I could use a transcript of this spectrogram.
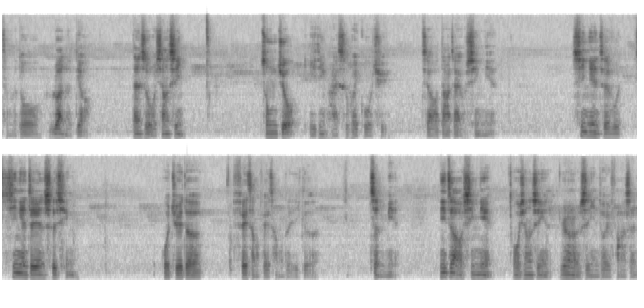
整个都乱了掉。但是我相信，终究一定还是会过去，只要大家有信念。信念这部信念这件事情，我觉得非常非常的一个正面。你只要有信念，我相信任何事情都会发生。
